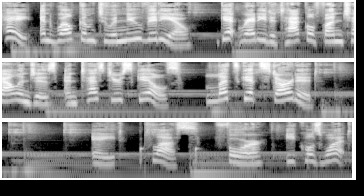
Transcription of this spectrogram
Hey, and welcome to a new video. Get ready to tackle fun challenges and test your skills. Let's get started. 8 plus 4 equals what?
